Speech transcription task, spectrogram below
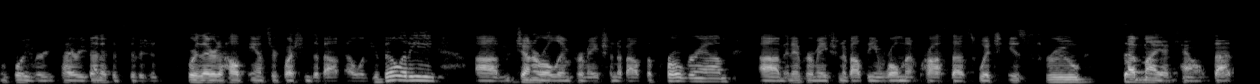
employee retiree benefits division who are there to help answer questions about eligibility um, general information about the program um, and information about the enrollment process which is through SEBB My account, that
